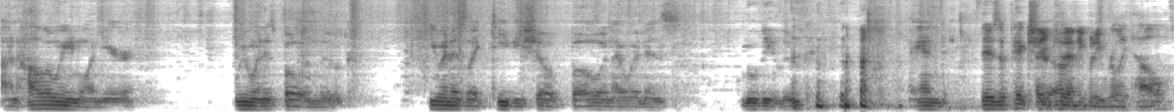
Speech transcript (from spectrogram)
on Halloween one year. We went as Bo and Luke. He went as like TV show Bo, and I went as movie Luke. and there's a picture Hey, of Could anybody really tell?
